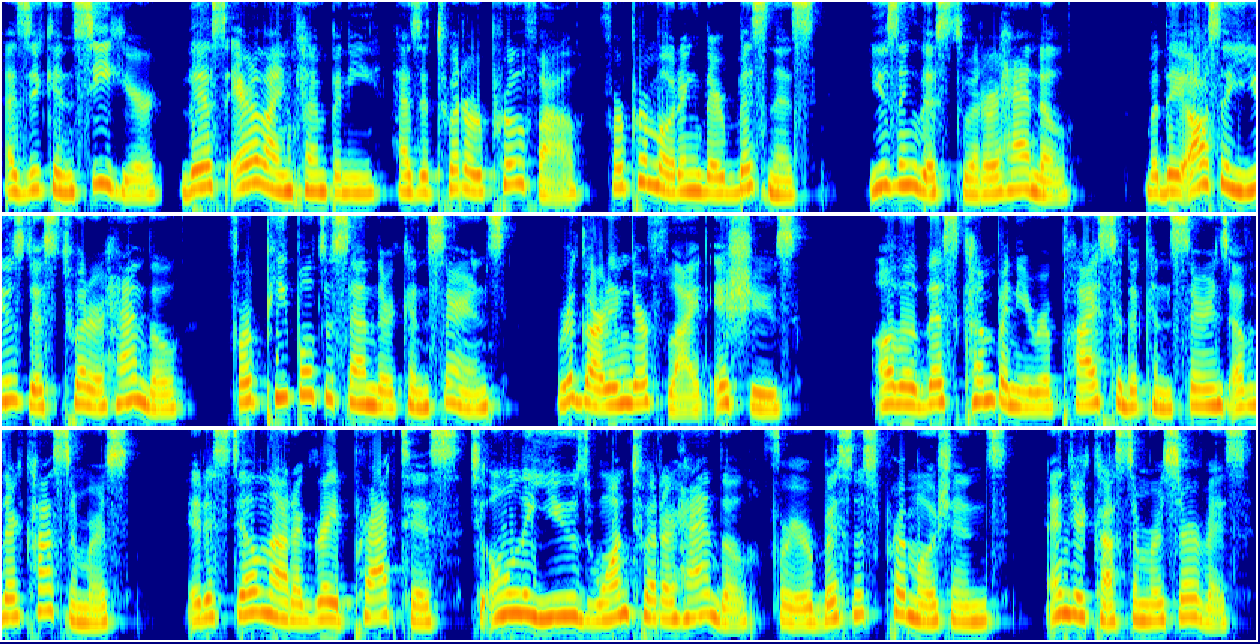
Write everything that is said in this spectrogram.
As you can see here, this airline company has a Twitter profile for promoting their business using this Twitter handle but they also use this Twitter handle for people to send their concerns regarding their flight issues. Although this company replies to the concerns of their customers, it is still not a great practice to only use one Twitter handle for your business promotions and your customer service.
